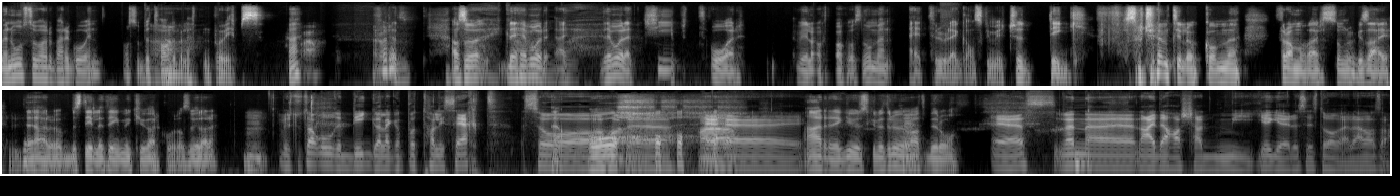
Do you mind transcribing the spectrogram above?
Men nå så var det bare å gå inn, og så betale ja. billetten på Vips. Wow. For et, altså, det har vært et kjipt år vi har lagt bak oss nå, men jeg tror det er ganske mye digg som kommer til å komme framover, som dere sier. Det her å bestille ting med QR-kode osv. Mm. Hvis du tar ordet digg og legger på talisert, så Ja. oh, det Hei, hei. Herregud, skulle tro det var et byrå. Yes. Men eh, nei, det har skjedd mye gøy det siste året der, altså.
